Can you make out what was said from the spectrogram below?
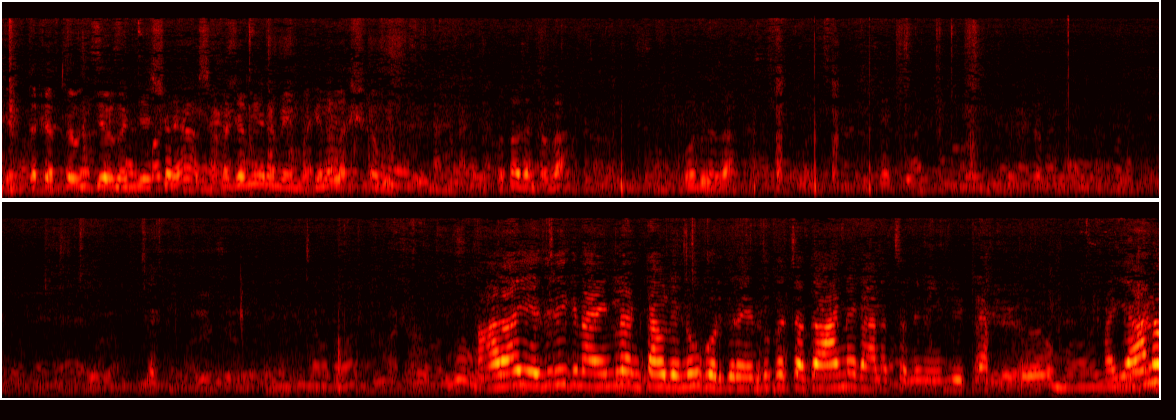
ఎంత పెద్ద ఉద్యోగం చేసినా సహజమైన మీ మహిళ లక్షణం పోతుందంటదా పోదు కదా? అలా ఎదిరికి నా ఇంట్లో అంటావులే నువ్వు కొడుతురా ఎందుకు వచ్చా దాన్నే కానొచ్చింది మీ ఇల్లు ఇట్లా. అయ్యాలో?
